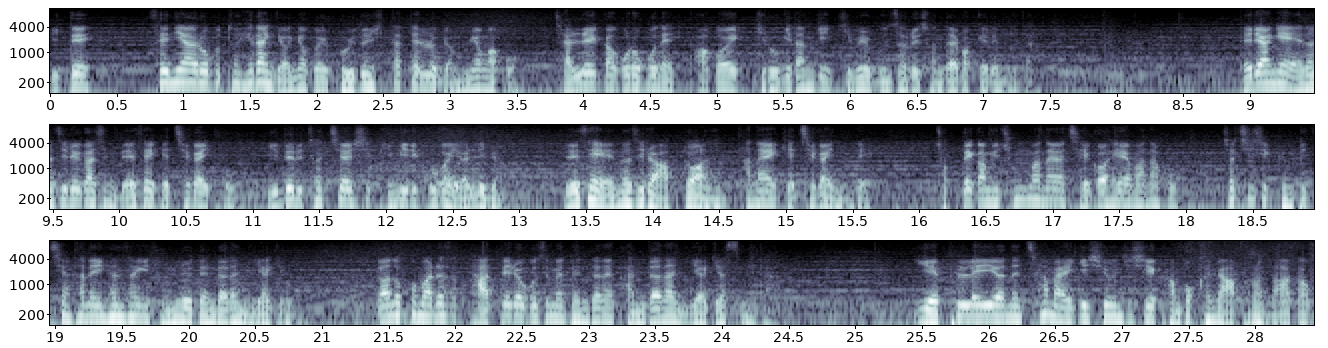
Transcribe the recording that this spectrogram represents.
이때 세니아로부터 해당 영역을 골든 시타텔로 명명하고 잘릴 각오로 보낸 과거의 기록이 담긴 기밀 문서를 전달받게 됩니다. 대량의 에너지를 가진 넷의 개체가 있고 이들을 처치할 시 비밀 입구가 열리며 넷의 에너지를 압도하는 하나의 개체가 있는데 적대감이 충만하여 제거해야만 하고 처치 시 금빛의 하늘 현상이 종료된다는 이야기로 까놓고 말해서 다 때려 부수면 된다는 간단한 이야기였습니다. 이에 플레이어는 참 알기 쉬운 지시에 감복하며 앞으로 나아가고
